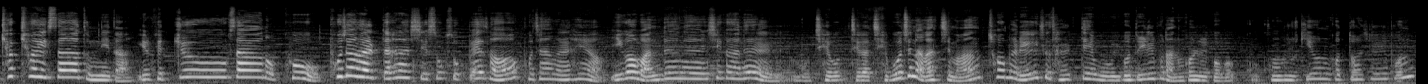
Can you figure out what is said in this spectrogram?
켜켜이 쌓아둡니다. 이렇게 쭉 쌓아놓고 포장할 때 하나씩 쏙쏙 빼서 포장을 해요. 이거 만드는 시간을 뭐 재, 제가 재보진 않았지만 처음에 레이스 달 때 뭐 이것도 1분 안 걸릴 것 같고 고무줄 끼우는 것도 한 1분?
